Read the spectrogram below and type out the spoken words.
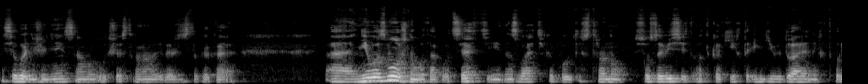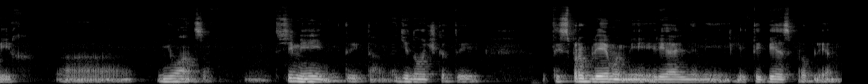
На сегодняшний день самая лучшая страна для беженства какая? А, невозможно вот так вот сесть и назвать какую-то страну. Все зависит от каких-то индивидуальных твоих нюансов. Семейный, ты там одиночка, ты, ты с проблемами реальными или ты без проблем.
